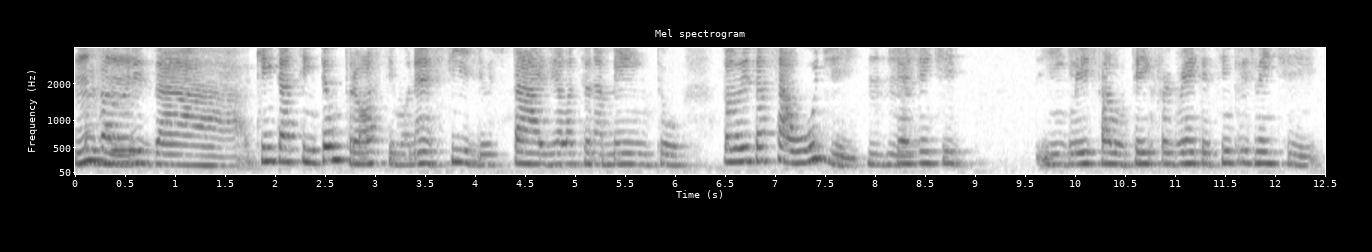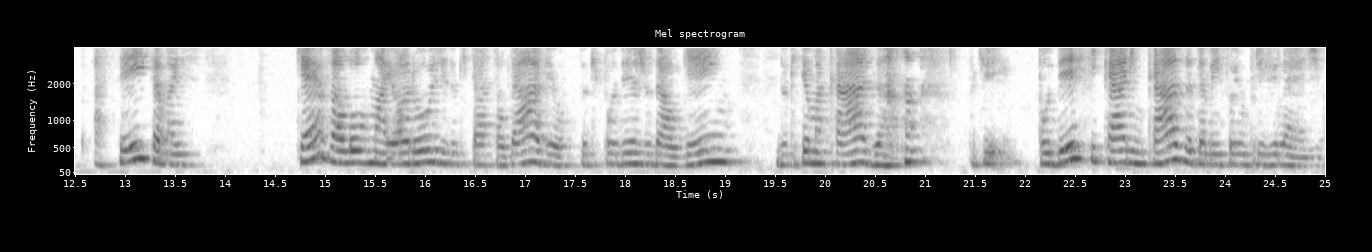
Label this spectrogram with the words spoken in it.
uhum. foi valorizar quem está assim tão próximo, né? Filhos, pais, relacionamento, valorizar a saúde, uhum. que a gente em inglês fala o take for granted, simplesmente aceita, mas quer valor maior hoje do que estar tá saudável, do que poder ajudar alguém, do que ter uma casa, do que poder ficar em casa também foi um privilégio.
